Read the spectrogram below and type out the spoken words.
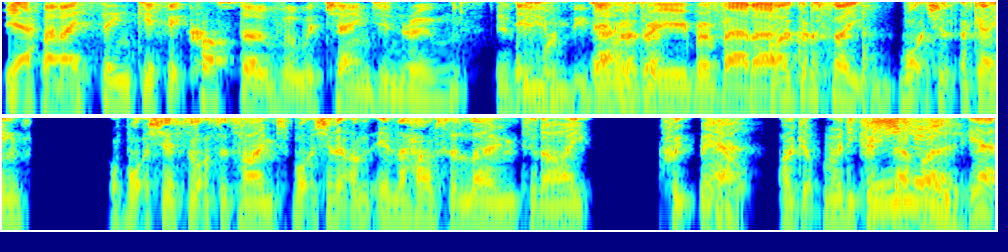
Yeah, But I think if it crossed over with changing rooms, It'd it be would be even it would be even better. I've got to say, watch it again. I've watched this lots of times. Watching it on, in the house alone tonight creeped me Yeah. out. I got really creeped out by Really? it. Yeah.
